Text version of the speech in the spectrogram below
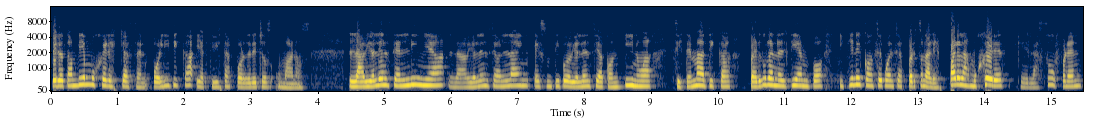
pero también mujeres que hacen política y activistas por derechos humanos. La violencia en línea, la violencia online es un tipo de violencia continua, sistemática, perdura en el tiempo y tiene consecuencias personales para las mujeres que la sufren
